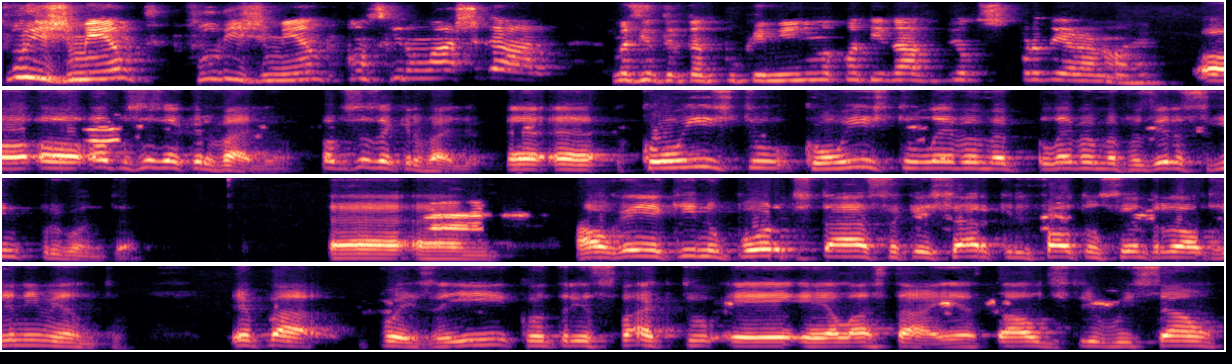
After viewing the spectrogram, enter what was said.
felizmente, felizmente, conseguiram lá chegar. Mas, entretanto, por caminho, uma quantidade deles se perderam, não é? Ó, oh, oh, oh, professor Zé Carvalho, oh, professor Zé Carvalho, uh, uh, com isto, com isto leva-me a, leva a fazer a seguinte pergunta. Uh, alguém aqui no Porto está-se a queixar que lhe falta um centro de alto rendimento. Epá, Pois, aí, contra esse facto, é, é, lá está, é a tal distribuição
